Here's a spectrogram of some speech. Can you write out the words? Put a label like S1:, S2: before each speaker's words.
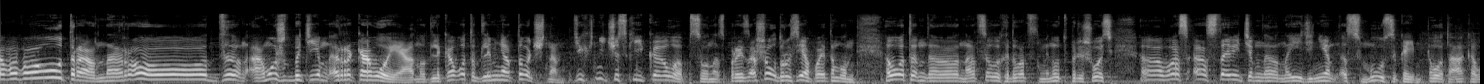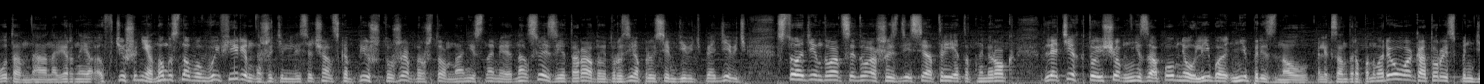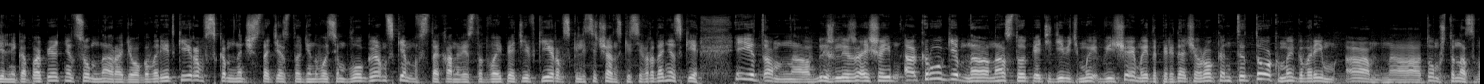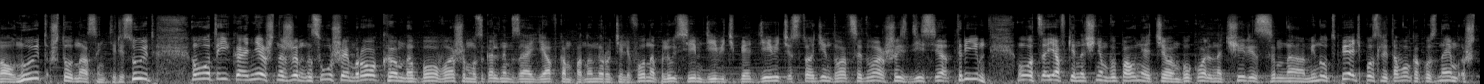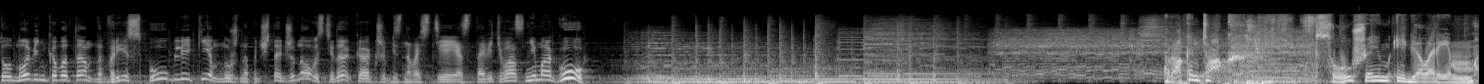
S1: Рокового утра, народ! А может быть и роковое, оно для кого-то, для меня точно. Технический коллапс у нас произошел, друзья, поэтому вот э, на целых 20 минут пришлось э, вас оставить э, наедине с музыкой. Вот, а кого-то, наверное, в тишине. Но мы снова в эфире. Жители Лисичанска пишут уже, что они с нами на связи. Это радует, друзья. Плюс 7959 101 22 63 этот номерок для тех, кто еще не запомнил, либо не признал. Александра Пономарева, который с понедельника по пятницу на радио «Говорит Кировском» на частоте 101.8 в Луганске, в Стаханове 102.5 и в Кировске, Лисичанске, Северодонецке и там в ближайшей округе на, на 105.9 мы вещаем. Это передача Rock and Talk. Мы говорим о, о том, что нас волнует, что нас интересует. Вот и, конечно же, слушаем рок по вашим музыкальным заявкам по номеру телефона плюс 7959 101 22 63. Вот заявки начнем выполнять буквально через минут 5 5 после того, как узнаем, что новенького там в республике. Нужно почитать же новости, да? Как же без новостей? Оставить вас не могу! Rock and Talk. Слушаем и говорим.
